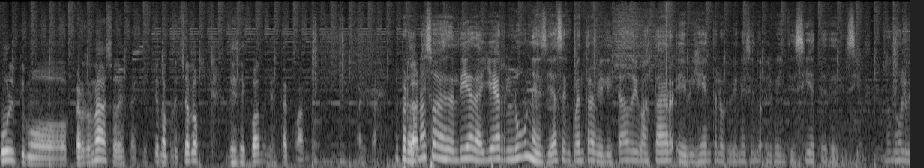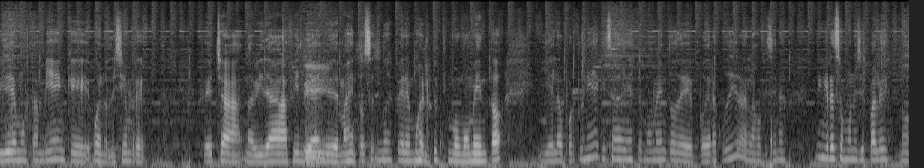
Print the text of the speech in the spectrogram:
último perdonazo de esta gestión, aprovecharlo desde cuándo y hasta cuándo. El perdonazo desde el día de ayer, lunes, ya se encuentra habilitado y va a estar eh, vigente lo que viene siendo el 27 de diciembre. No nos olvidemos también que, bueno, diciembre, fecha, Navidad, fin de año y demás, entonces no esperemos el último momento y es la oportunidad quizás en este momento de poder acudir a las oficinas de ingresos municipales. No,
